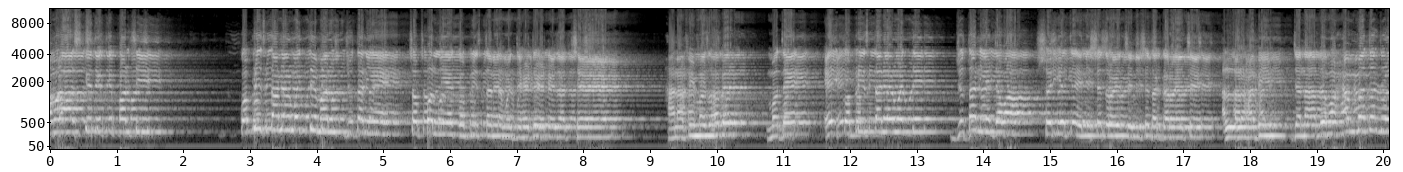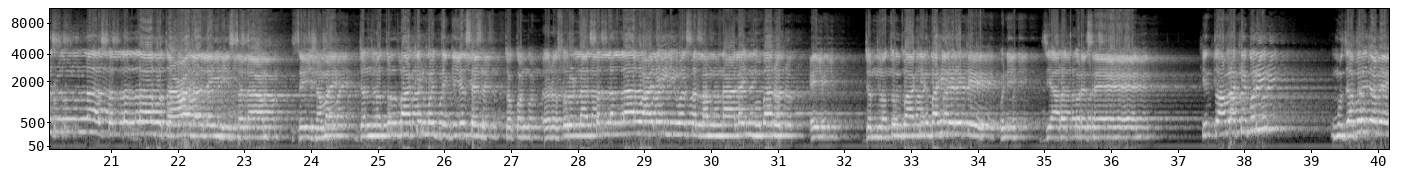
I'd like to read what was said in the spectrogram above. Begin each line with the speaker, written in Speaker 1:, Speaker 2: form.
Speaker 1: আমরা আজকে দেখতে পারছি কবরিস্তানের মধ্যে মানুষ জুতা নিয়ে, চপ্পল নিয়ে কবরিস্তানের মধ্যে হেঁটে হেঁটে যাচ্ছে। হানাফি মজহবের মতে এই কবরিস্তানের মধ্যে জুতা নিয়ে যাওয়া শরীয়তে নিষেধ রয়েছে, নিষেধাজ্ঞা রয়েছে। আল্লাহর হাবিব জনাবে মুহাম্মদুর রাসূলুল্লাহ সাল্লাল্লাহু তাআলা আলাইহি সালাম সেই সময় জান্নাতুল বাকির মধ্যে গিয়েছেন, তখন রাসূলুল্লাহ সাল্লাল্লাহু আলাইহি ওয়াসাল্লাম নালাইন মুবারক এই জান্নাতুল বাকির বাহিরে রেখে উনি জিয়ারত করেছেন। কিন্তু আমরা কি করি? মুজাফরে যাবে।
